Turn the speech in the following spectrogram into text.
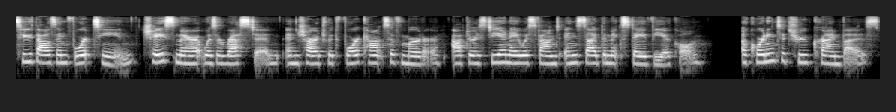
2014, Chase Merritt was arrested and charged with four counts of murder after his DNA was found inside the McStay vehicle. According to True Crime Buzz,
